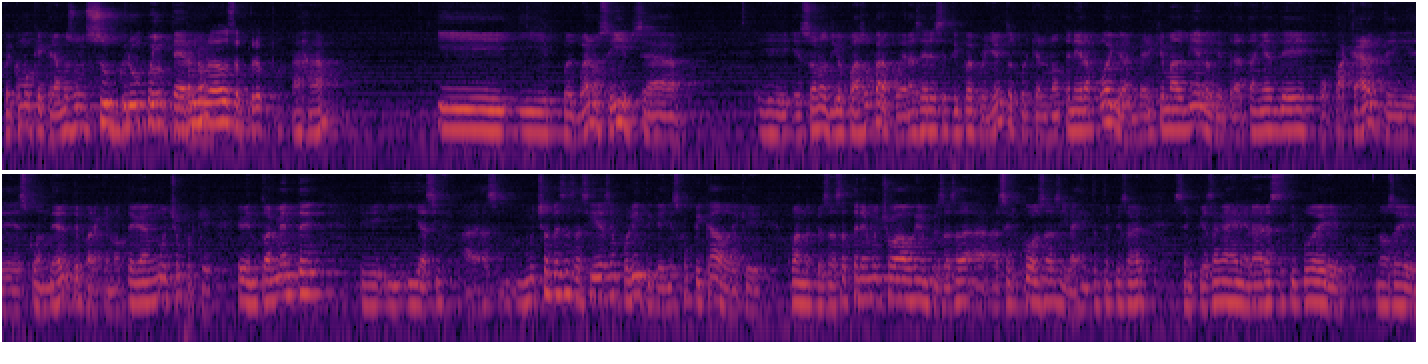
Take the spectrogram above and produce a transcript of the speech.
Fue como que creamos un subgrupo interno. Un nuevo subgrupo. Ajá. Y, y, pues bueno, sí, o sea, eh, eso nos dio paso para poder hacer ese tipo de proyectos, porque al no tener apoyo, al ver que más bien lo que tratan es de opacarte y de esconderte para que no te vean mucho, porque eventualmente, eh, y, así, as- muchas veces así es en política y es complicado, de que cuando empezás a tener mucho auge, empezás a, a hacer cosas y la gente te empieza a ver, se empiezan a generar este tipo de, no sé,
